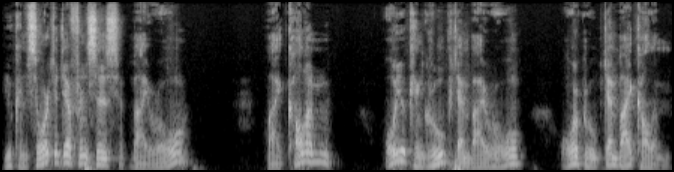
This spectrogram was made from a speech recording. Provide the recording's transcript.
You can sort the differences by row, by column, or you can group them by row or group them by column.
